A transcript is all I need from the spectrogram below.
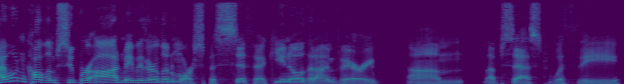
I wouldn't call them super odd. Maybe they're a little more specific. You know that I'm very um, obsessed with the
